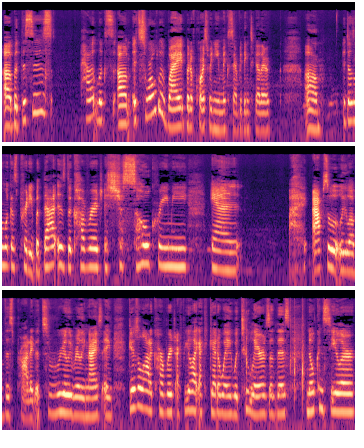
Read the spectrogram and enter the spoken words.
Uh, but this is how it looks. Um, it's swirled with white, but of course when you mix everything together, um, it doesn't look as pretty. But that is the coverage. It's just so creamy and I absolutely love this product. It's really, really nice and gives a lot of coverage. I feel like I could get away with two layers of this. No concealer.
